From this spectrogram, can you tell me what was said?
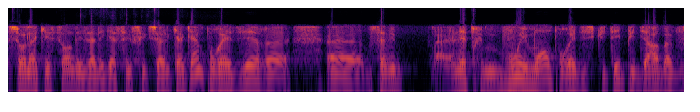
sur la question des allégations sexuelles. Quelqu'un pourrait dire, euh, vous savez, ben, vous et moi, on pourrait discuter puis dire, ah, ben, vous,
